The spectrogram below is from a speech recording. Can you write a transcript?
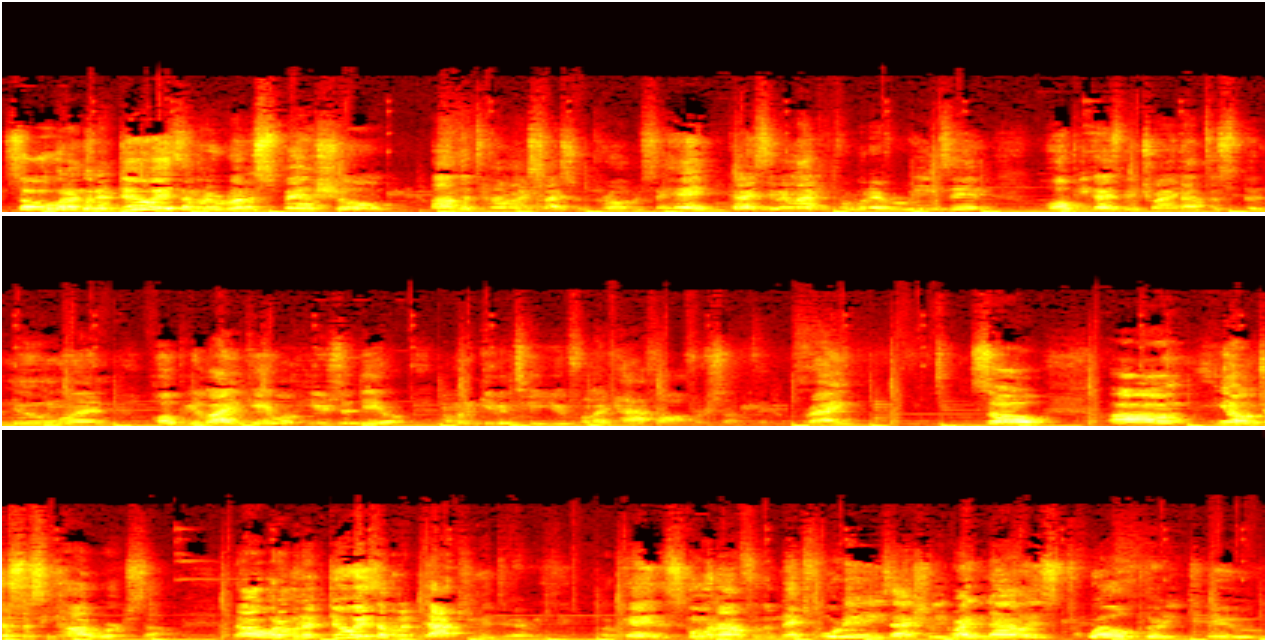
so what I'm going to do is I'm going to run a special on the time Timeline Slicer Pro and say, hey, you guys didn't like it for whatever reason. Hope you guys been trying out this, the new one. Hope you like it. Well, here's the deal. I'm to give it to you for like half off or something, right? So, um, you know, just to see how it works out. Now, what I'm going to do is I'm going to document everything. Okay, this is going on for the next four days. Actually, right now is 12:32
